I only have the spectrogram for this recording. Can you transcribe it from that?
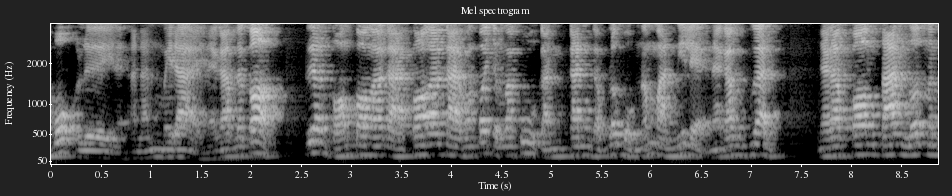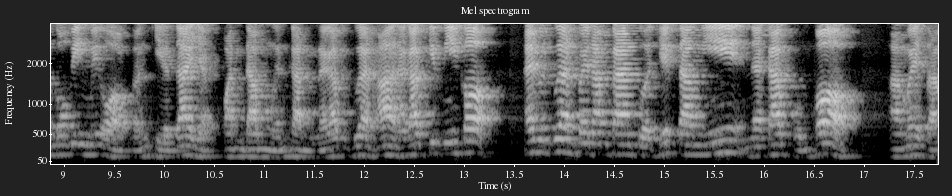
โบะเลยอันนั้นไม่ได้นะครับ แล้วก็เรื่องของกองอากาศกองอากาศมันก็จะมาคู่กันกันกับระบบน้ำมันนี่แหละนะครับเพื่อนนะครับกองตันรถมันก็วิ่งไม่ออกสังเกตได้จากควันดำเหมือนกันนะครับเพื่อนอ่านะครับคลิปนี้ก็ให้เพื่อนๆไปทำการตรวจเช็คตามนี้นะครับ ผมก็ไม่สา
